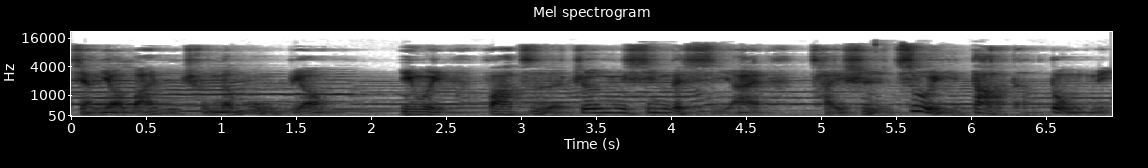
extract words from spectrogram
想要完成的目标。因为发自真心的喜爱才是最大的动力。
